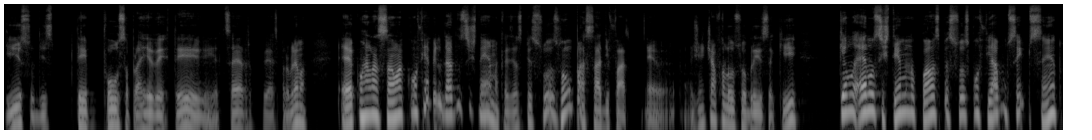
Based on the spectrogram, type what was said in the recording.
disso, de ter força para reverter, etc., esse problema, é com relação à confiabilidade do sistema. Quer dizer, as pessoas vão passar de fato. é, a gente já falou sobre isso aqui, que é era um sistema no qual as pessoas confiavam 100%.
